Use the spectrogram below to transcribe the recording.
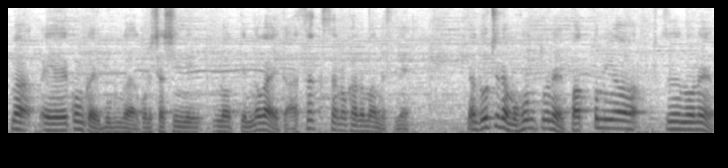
まあえー、今回僕がこの写真に載ってるのが、えっと、浅草の門真ですね。どちらも本当ね、パッと見は普通のね、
